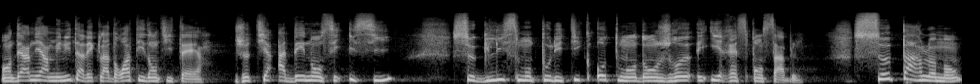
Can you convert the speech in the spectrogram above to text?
en dernière minute avec la droite identitaire. Je tiens à dénoncer ici ce glissement politique hautement dangereux et irresponsable. Ce Parlement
